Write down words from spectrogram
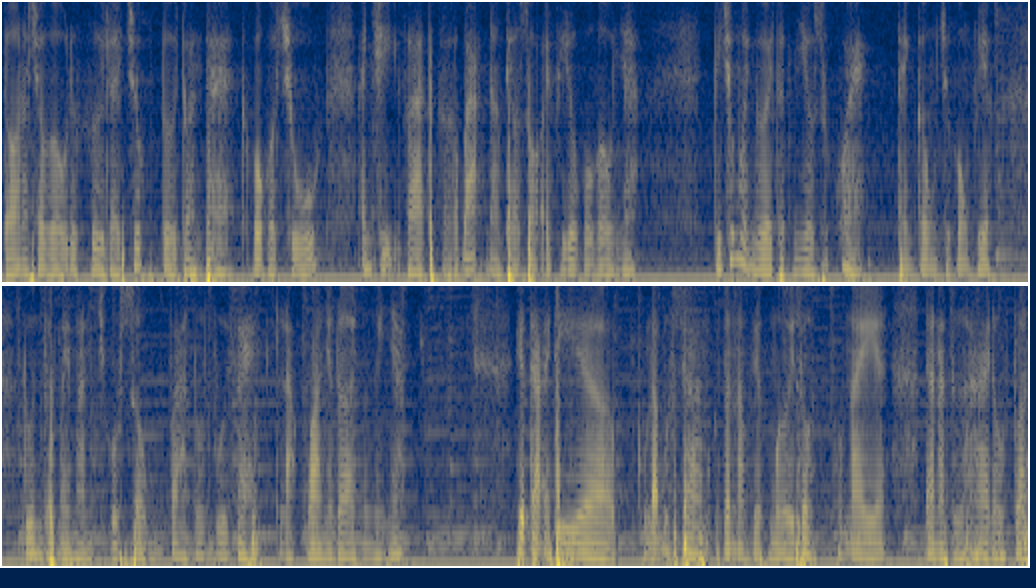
đó là cho gấu được gửi lời chúc tới toàn thể các cô các chú, anh chị và tất cả các bạn đang theo dõi video của gấu nhé. Kính chúc mọi người thật nhiều sức khỏe, thành công trong công việc, luôn gặp may mắn trong cuộc sống và luôn vui vẻ, lạc quan như đời mọi người nhé. Hiện tại thì ờ, cũng đã bước sang một cái tuần làm việc mới rồi. Hôm nay à, đang là thứ hai đầu tuần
